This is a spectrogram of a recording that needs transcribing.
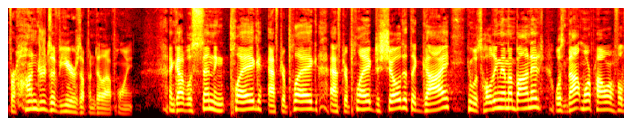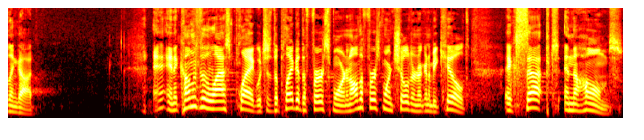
for hundreds of years up until that point. And God was sending plague after plague after plague to show that the guy who was holding them in bondage was not more powerful than God. And it comes to the last plague, which is the plague of the firstborn, and all the firstborn children are going to be killed, except in the homes,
